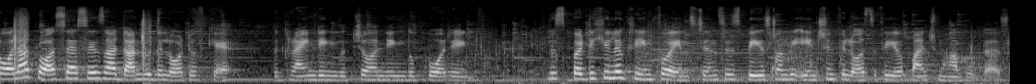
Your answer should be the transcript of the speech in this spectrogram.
All our processes are done with a lot of care. The grinding, the churning, the pouring. This particular cream, for instance, is based on the ancient philosophy of Panch Mahabhutas,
